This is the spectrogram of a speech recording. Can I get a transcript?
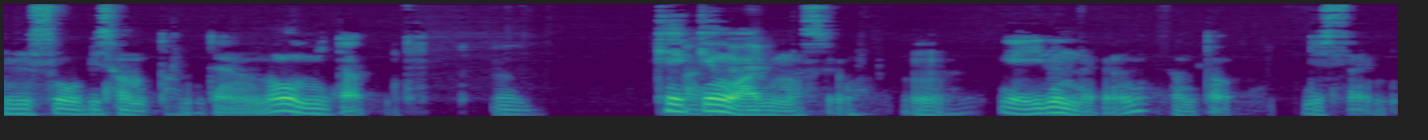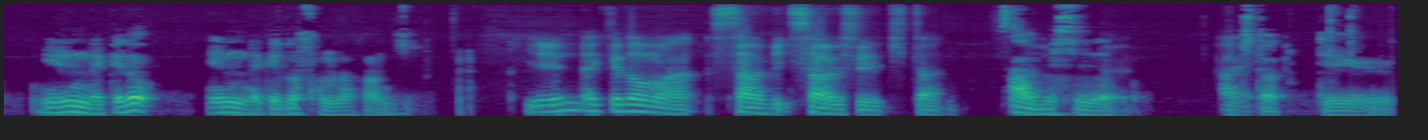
フル装備サンタみたいなのを見たうん経験はありますよ。うん。いや、いるんだけどね、サンタは。実際に。いるんだけど、いるんだけど、そんな感じ。いるんだけど、まあ、サービス、サービスで来た。サービスではい来たっていう、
